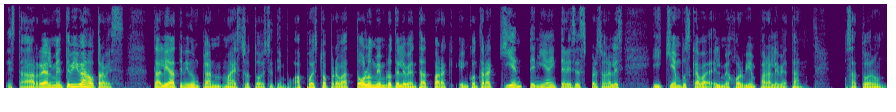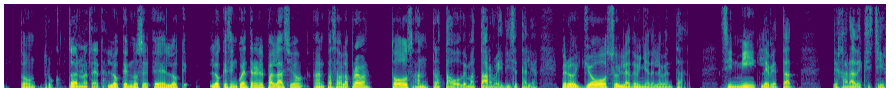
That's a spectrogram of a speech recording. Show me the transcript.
Está realmente viva otra vez. Talia ha tenido un plan maestro todo este tiempo. Ha puesto a prueba a todos los miembros de Leviatán para encontrar quién tenía intereses personales y quién buscaba el mejor bien para Leviatán. O sea, todo era un, todo un truco. Toda una treta. Lo que, no se- eh, lo, que, lo que se encuentra en el palacio han pasado la prueba. Todos han tratado de matarme, dice Talia. Pero yo soy la dueña de Leviatán. Sin mí, Leviatán dejará de existir.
